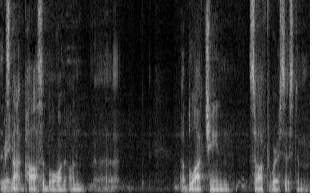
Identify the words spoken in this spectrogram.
It's Right. not possible on on uh, a blockchain software system.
